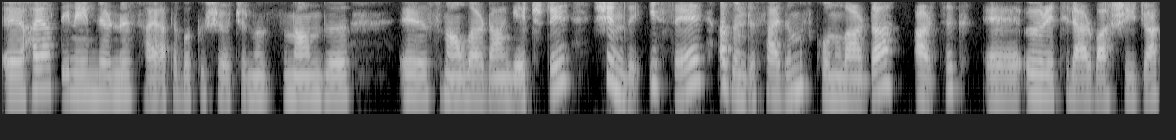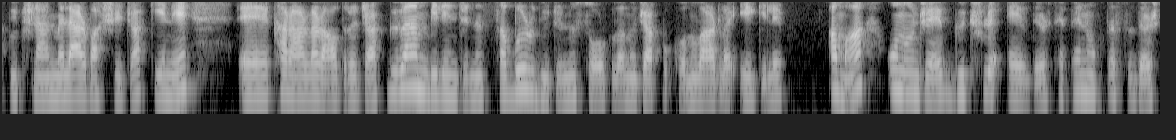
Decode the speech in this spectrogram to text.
E, hayat deneyimleriniz, hayata bakış açınız sınandı e, sınavlardan geçti. Şimdi ise az önce saydığımız konularda artık e, öğretiler başlayacak, güçlenmeler başlayacak, yeni e, kararlar aldıracak, güven bilinciniz, sabır gücünüz sorgulanacak bu konularla ilgili. Ama 10. ev güçlü evdir, tepe noktasıdır.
